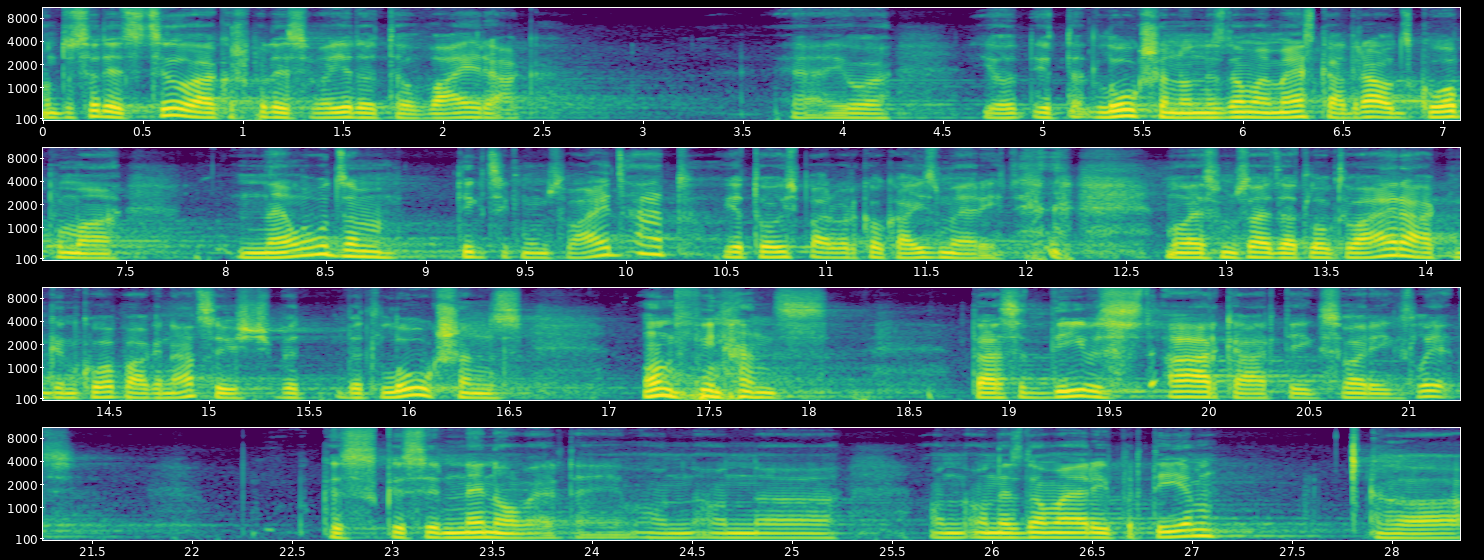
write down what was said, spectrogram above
Un tu sadies cilvēku, kurš patiesībā iedod tev vairāk. Jā, jo, jo, jo lūkšana, un es domāju, mēs kā draugi kopumā nelūdzam tik, cik mums vajadzētu, ja to vispār var kaut kā izmērīt. Man liekas, mums vajadzētu lūgt vairāk, gan kopā, gan atsevišķi, bet, bet lūkšanas un finanses tās ir divas ārkārtīgi svarīgas lietas, kas, kas ir nenovērtējami. Un, un, uh, un, un es domāju arī par tiem, uh,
